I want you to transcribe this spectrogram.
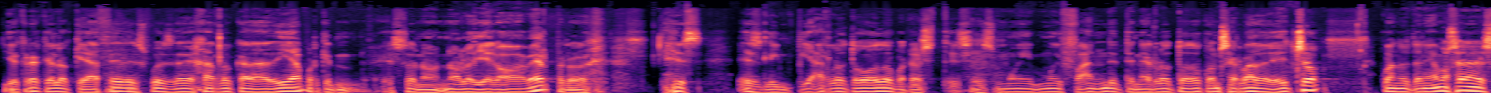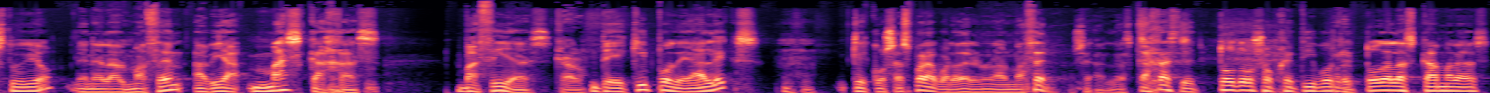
yo creo que lo que hace después de dejarlo cada día, porque eso no, no lo he llegado a ver, pero es, es limpiarlo todo, bueno, es, es, muy, muy fan de tenerlo todo conservado. De hecho, cuando teníamos en el estudio, en el almacén, había más cajas vacías de equipo de Alex que cosas para guardar en un almacén. O sea, las cajas de todos los objetivos, de todas las cámaras,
